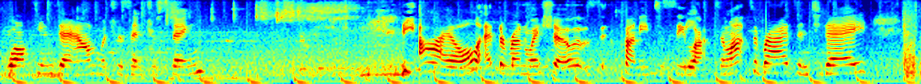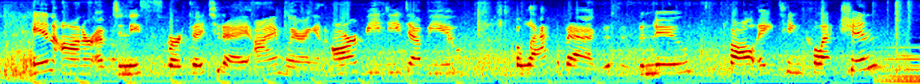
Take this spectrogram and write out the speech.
walking down, which was interesting. The aisle at the runway show, it was funny to see lots and lots of brides. And today, in honor of Denise's birthday today, I am wearing an RBDW black bag. This is the new Fall 18 collection.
